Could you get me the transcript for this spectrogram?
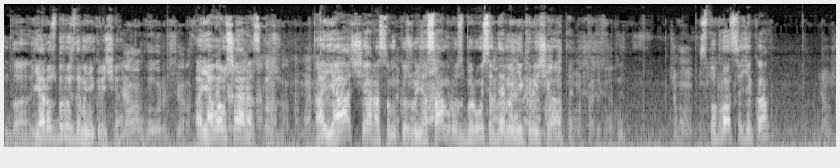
Да. Я розберусь, де мені кричать. Я вам говорю ще раз. А я вам ще раз кажу. А я ще раз вам кажу, я сам розберуся, де мені кричати. Чого ви повишаєте? 120 яка? Я вже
